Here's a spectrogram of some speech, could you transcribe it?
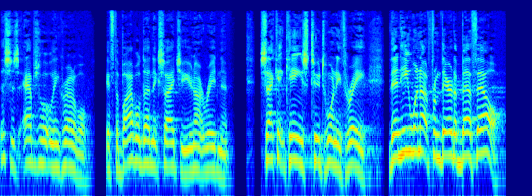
This is absolutely incredible. If the Bible doesn't excite you, you're not reading it. 2 Kings 2:23. Then he went up from there to Bethel.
